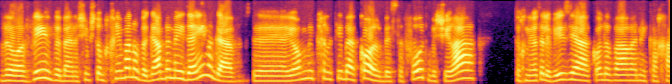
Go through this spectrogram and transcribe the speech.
ואוהבים, ובאנשים שתומכים בנו, וגם במידעים אגב. זה היום מבחינתי בהכל, בספרות, בשירה, תוכניות טלוויזיה, כל דבר אני ככה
